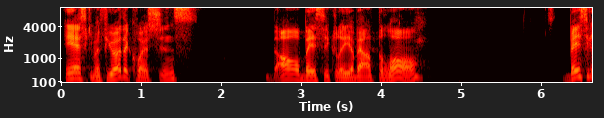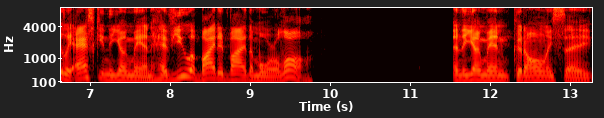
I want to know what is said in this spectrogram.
He asked him a few other questions, all basically about the law. Basically, asking the young man, Have you abided by the moral law? And the young man could only say,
